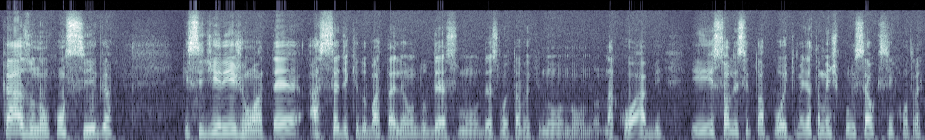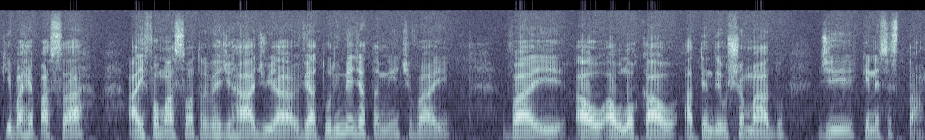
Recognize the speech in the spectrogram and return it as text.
Caso não consiga, que se dirijam até a sede aqui do batalhão, do 18º aqui no, no, na Coab, e solicitam apoio, que imediatamente o policial que se encontra aqui vai repassar a informação através de rádio e a viatura imediatamente vai vai ao, ao local atender o chamado de quem necessitar.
